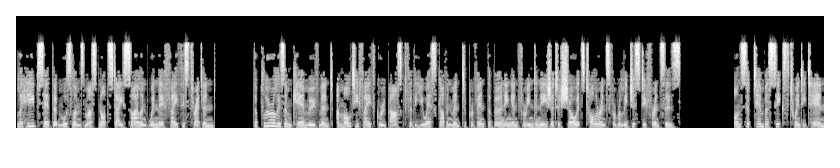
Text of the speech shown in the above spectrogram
Labib said that Muslims must not stay silent when their faith is threatened. The Pluralism Care Movement, a multi-faith group asked for the U.S. government to prevent the burning and for Indonesia to show its tolerance for religious differences. On September 6, 2010,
